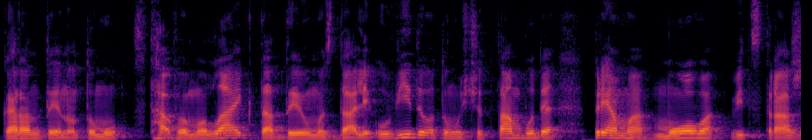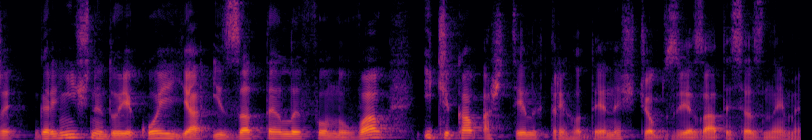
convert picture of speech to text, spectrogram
карантину. Тому ставимо лайк та дивимось далі у відео, тому що там буде пряма мова від стражі гранічної, до якої я і зателефонував і чекав аж цілих 3 години, щоб зв'язатися з ними.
